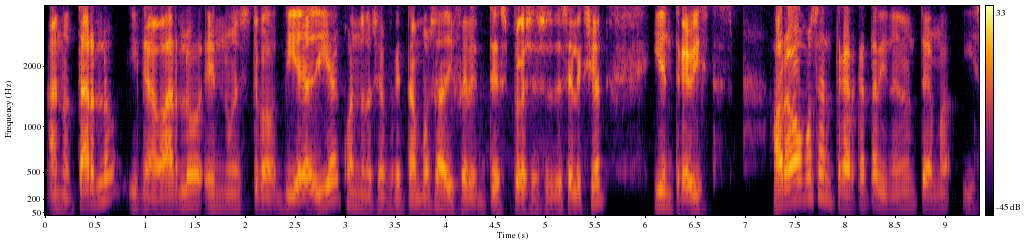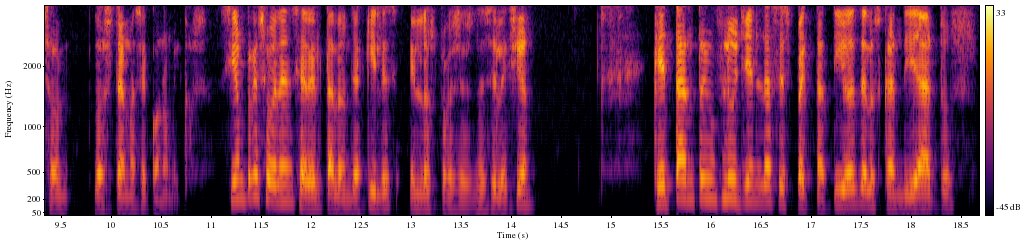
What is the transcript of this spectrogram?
anotarlo y grabarlo en nuestro día a día cuando nos enfrentamos a diferentes procesos de selección y entrevistas. Ahora vamos a entrar, Catalina, en un tema y son los temas económicos. Siempre suelen ser el talón de Aquiles en los procesos de selección. ¿Qué tanto influyen las expectativas de los candidatos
